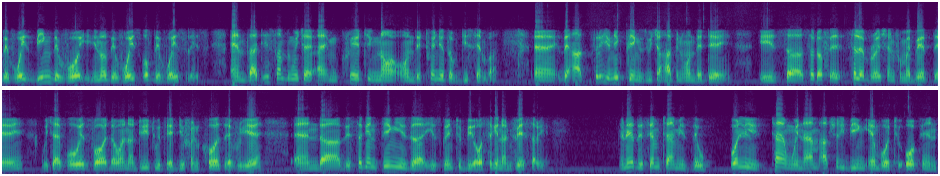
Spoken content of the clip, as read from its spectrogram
the voice being the voice you know the voice of the voiceless. And that is something which I am creating now on the 20th of December. Uh, there are three unique things which are happening on the day. It's uh, sort of a celebration for my birthday which I've always vowed I want to do it with a different cause every year. And uh, the second thing is uh, is going to be our second anniversary. And at the same time is the only time when I'm actually being able to open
